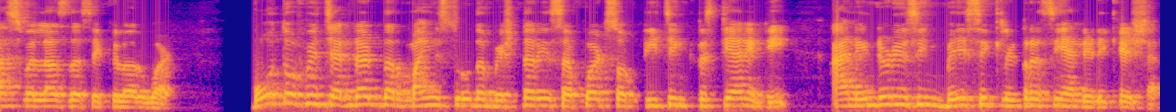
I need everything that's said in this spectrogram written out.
as well as the secular word both of which entered their minds through the missionaries efforts of teaching Christianity and introducing basic literacy and education.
